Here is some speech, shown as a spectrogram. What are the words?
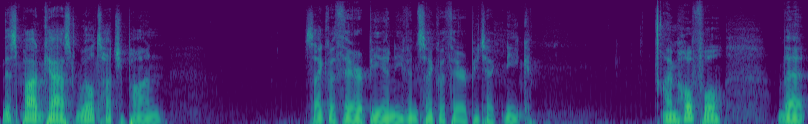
this podcast will touch upon psychotherapy and even psychotherapy technique, I'm hopeful that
